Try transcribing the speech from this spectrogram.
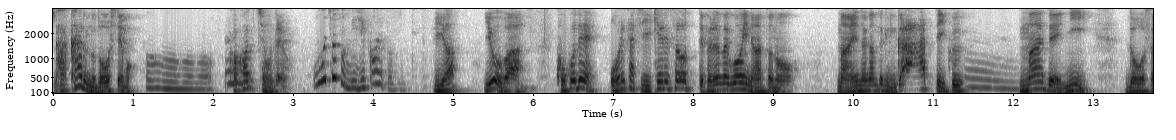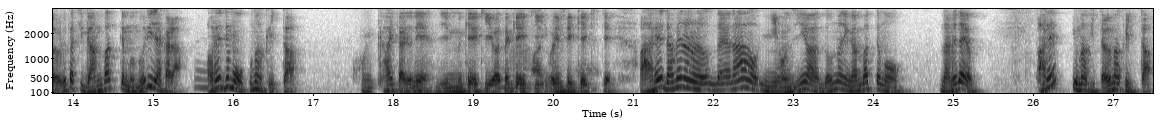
かかるの、どうしても。うんうんうんかかっちゃうんだよ。もうちょっと短いと思ってた。いや、要は、ここで、俺たちいけるぞってプラザ合意の後の、まあ、円高の時にガーっていくうんまでに、どうせ俺たち頑張っても無理だから、うんあれでもうまくいった。ここに書いてあるよね。ジムケーキ、岩手ケーキ、うんオリンピックケーキって。あれダメなのだよな。日本人はどんなに頑張ってもダメだよ。あれ？うまくいった、うまくいった？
